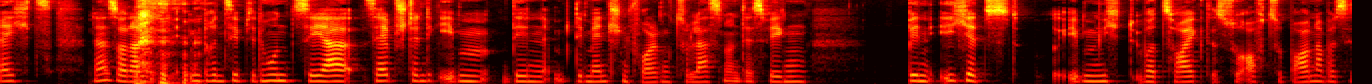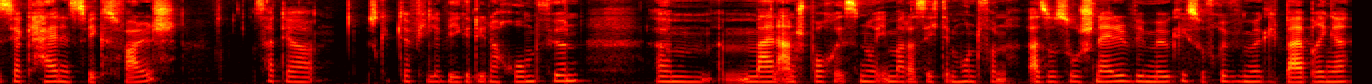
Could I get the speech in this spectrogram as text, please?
rechts, ne, sondern im Prinzip den Hund sehr selbstständig eben den, den Menschen folgen zu lassen. Und deswegen bin ich jetzt eben nicht überzeugt, es so aufzubauen, aber es ist ja keineswegs falsch. Es hat ja, es gibt ja viele Wege, die nach Rom führen. Ähm, mein Anspruch ist nur immer, dass ich dem Hund von, also so schnell wie möglich, so früh wie möglich beibringe,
